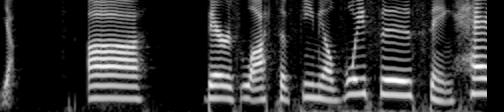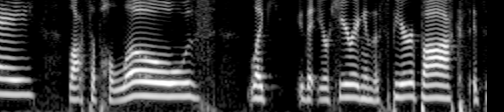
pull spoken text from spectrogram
Yeah. Uh there's lots of female voices saying hey lots of hellos like that you're hearing in the spirit box it's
